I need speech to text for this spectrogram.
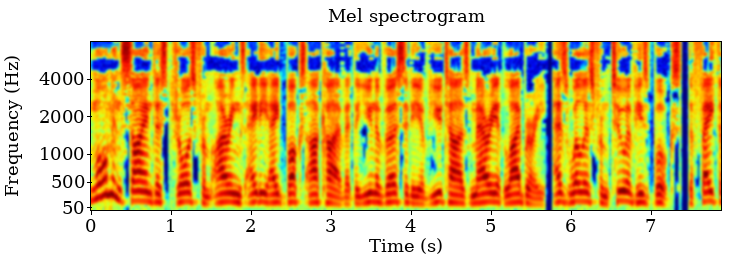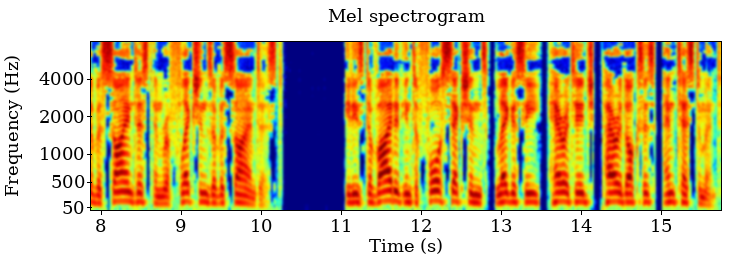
Mormon Scientist draws from Eyring's 88-box archive at the University of Utah's Marriott Library, as well as from two of his books, The Faith of a Scientist and Reflections of a Scientist. It is divided into four sections, Legacy, Heritage, Paradoxes, and Testament.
